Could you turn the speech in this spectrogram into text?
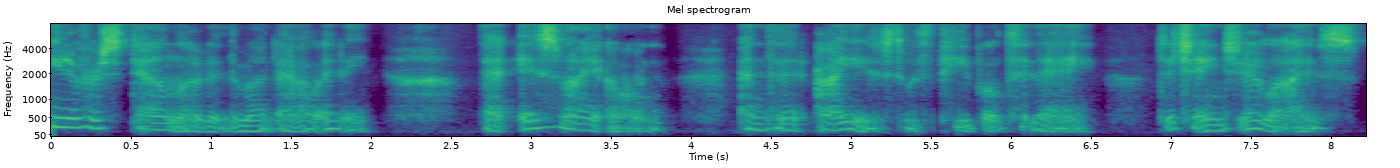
universe downloaded the modality that is my own and that I used with people today to change their lives.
